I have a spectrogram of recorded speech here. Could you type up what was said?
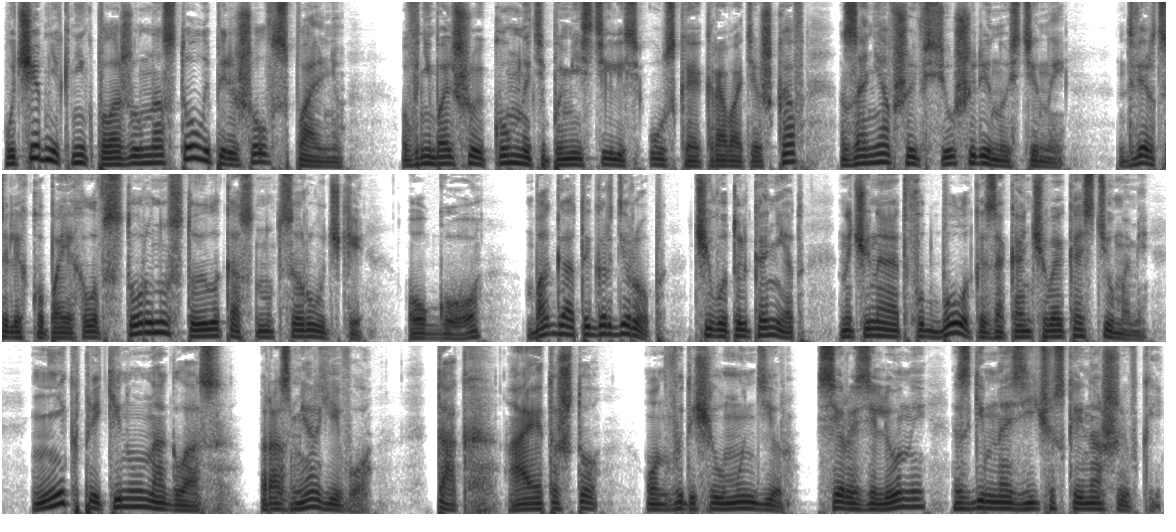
Учебник Ник положил на стол и перешел в спальню. В небольшой комнате поместились узкая кровать и шкаф, занявший всю ширину стены. Дверца легко поехала в сторону, стоило коснуться ручки. Ого! Богатый гардероб. Чего только нет, начиная от футболок и заканчивая костюмами. Ник прикинул на глаз. Размер его. Так, а это что? Он вытащил мундир. Серо-зеленый, с гимназической нашивкой.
